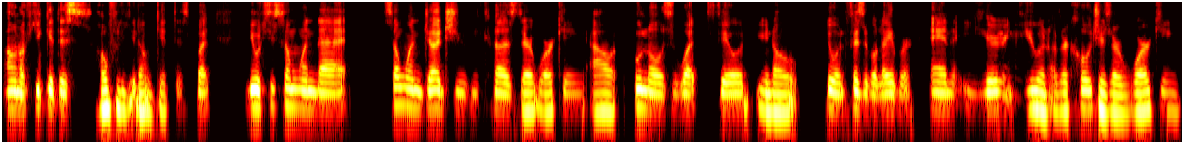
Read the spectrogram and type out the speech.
i don't know if you get this hopefully you don't get this but you would see someone that someone judge you because they're working out who knows what field you know doing physical labor and you're Mhm. you and other coaches are working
